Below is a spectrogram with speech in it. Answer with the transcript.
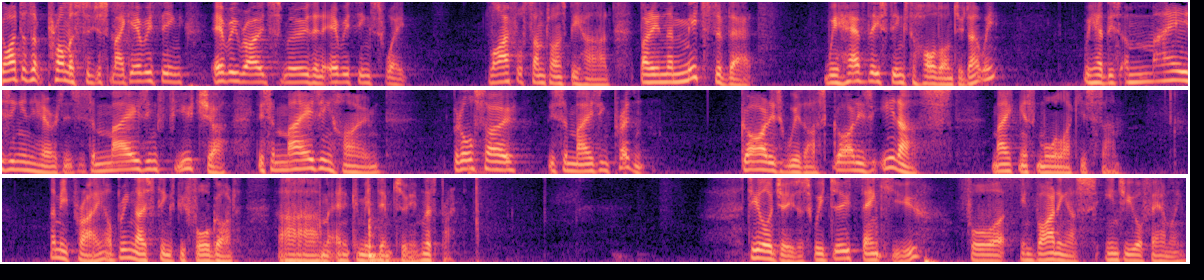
God doesn't promise to just make everything, every road smooth and everything sweet. Life will sometimes be hard. But in the midst of that, we have these things to hold on to, don't we? We have this amazing inheritance, this amazing future, this amazing home, but also this amazing present. God is with us, God is in us, making us more like His Son. Let me pray. I'll bring those things before God um, and commit them to Him. Let's pray. Dear Lord Jesus, we do thank you for inviting us into your family,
